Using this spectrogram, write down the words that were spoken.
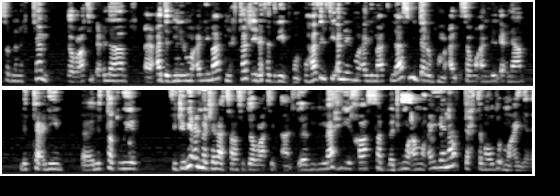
صرنا نهتم دورات الإعلام عدد من المعلمات نحتاج إلى تدريبهم. فهذه الفئة من المعلمات لازم ندربهم سواء للإعلام للتعليم آه، للتطوير. في جميع المجالات صارت الدورات الآن ما هي خاصة بمجموعة معينة تحت موضوع معين.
